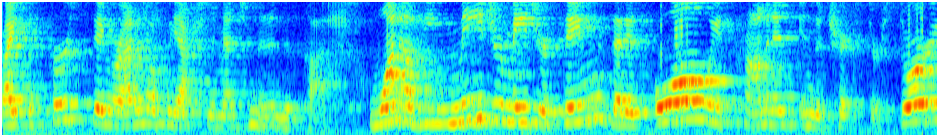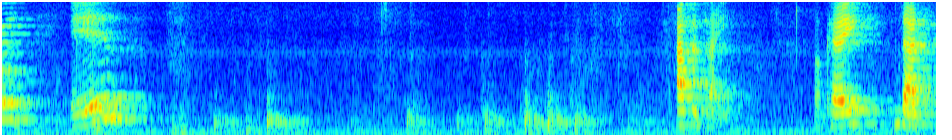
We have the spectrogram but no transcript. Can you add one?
right, the first thing, or I don't know if we actually mentioned it in this class, one of the major, major things that is always prominent in the trickster stories is appetite. Okay? That's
